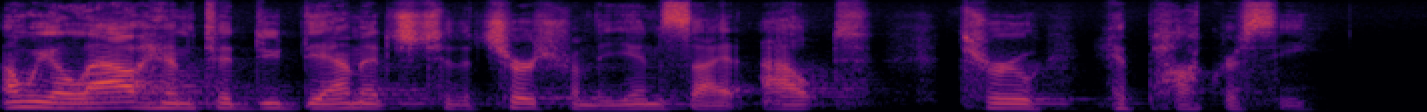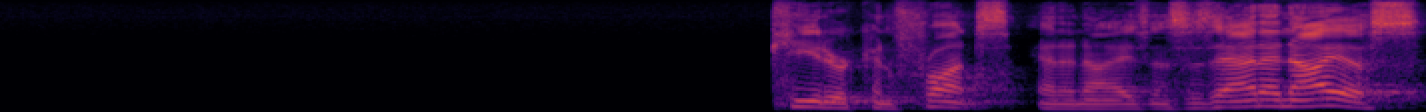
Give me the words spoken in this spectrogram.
and we allow him to do damage to the church from the inside out through hypocrisy. Peter confronts Ananias and says, Ananias,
